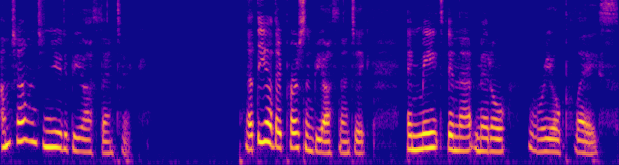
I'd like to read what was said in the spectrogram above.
I'm challenging you to be authentic. Let the other person be authentic and meet in that middle, real place.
